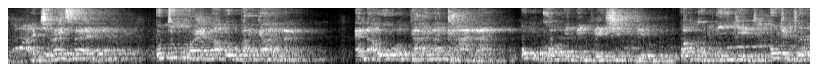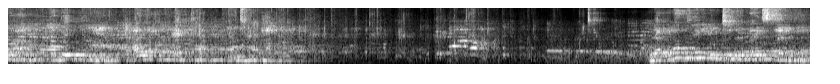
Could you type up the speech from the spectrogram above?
Ɛkyerɛ sɛ, wotu kwan na woba Ghana, ɛna wowɔ Ghana car na, wonkɔ immigration bio, woakɔ e-gate, wode to hɔ a, wobɛbie, ɛwɔ ɛka ntuba. We are moving into the next level.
